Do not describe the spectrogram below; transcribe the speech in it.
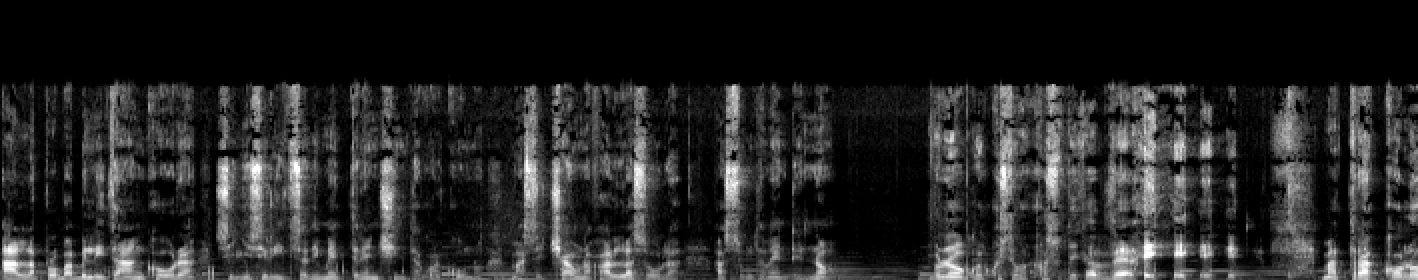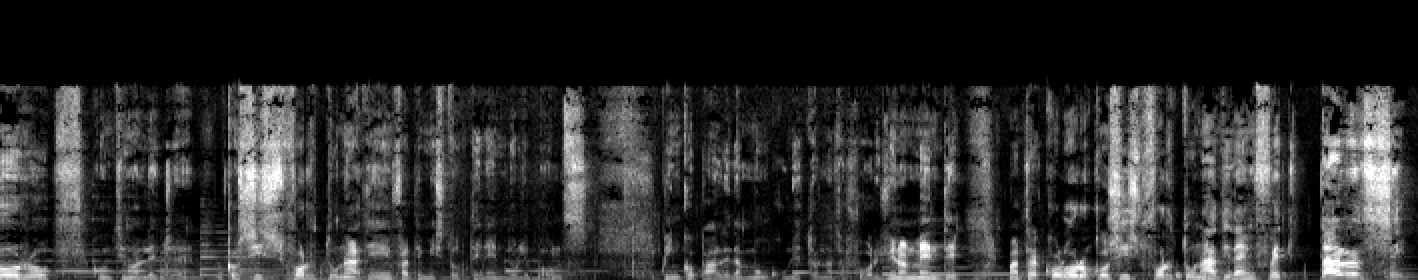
ha la probabilità ancora, se gli si rizza, di mettere incinta qualcuno, ma se ha una palla sola, assolutamente no. Bruno, questo qualcosa di davvero. Ma tra coloro, continuo a leggere, così sfortunati, e infatti mi sto tenendo le bolse. Pinco Palle da Monculi è tornato fuori, finalmente. Ma tra coloro così sfortunati da infettarsi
